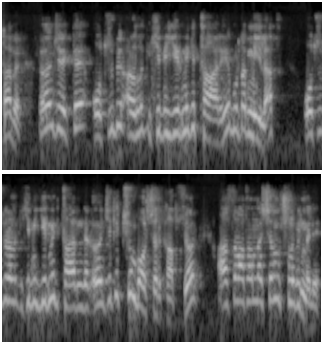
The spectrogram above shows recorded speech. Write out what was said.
Tabii. Öncelikle 31 Aralık 2022 tarihi burada milat. 31 Aralık 2022 tarihinden önceki tüm borçları kapsıyor. Aslında vatandaşlarımız şunu bilmeli.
